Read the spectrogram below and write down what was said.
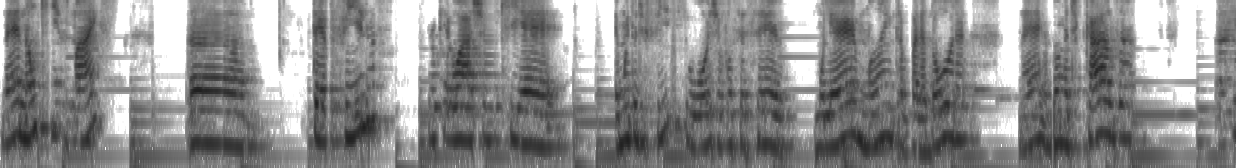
né? Não quis mais uh, ter filhos, porque eu acho que é, é muito difícil hoje você ser mulher, mãe, trabalhadora, né, dona de casa. E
